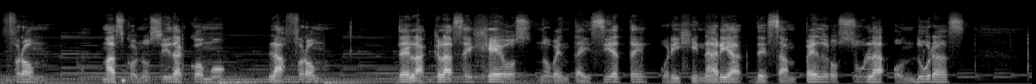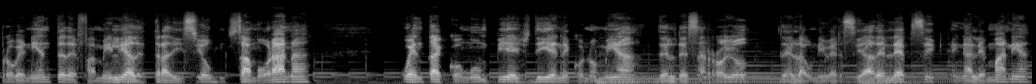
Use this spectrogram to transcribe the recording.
From, más conocida como La From de la clase Geos 97, originaria de San Pedro Sula, Honduras, proveniente de familia de tradición zamorana, cuenta con un PhD en Economía del Desarrollo de la Universidad de Leipzig en Alemania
